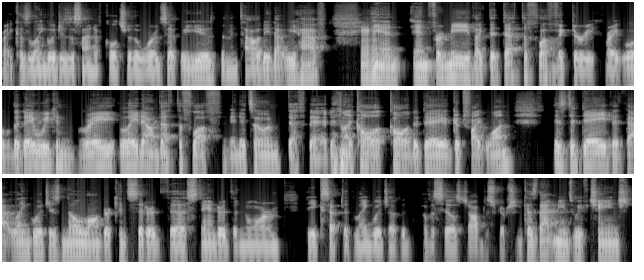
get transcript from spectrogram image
right? Because language is a sign of culture, the words that we use, the mentality that we have. Mm-hmm. And and for me, like the death to fluff victory, right? Well, the day we can lay lay down death to fluff in its own deathbed and like call it call it a day, a good fight won, is the day that that language is no longer considered the standard, the norm, the accepted language of a, of a sales job description. Because that means we've changed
